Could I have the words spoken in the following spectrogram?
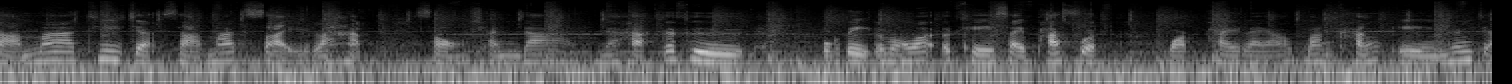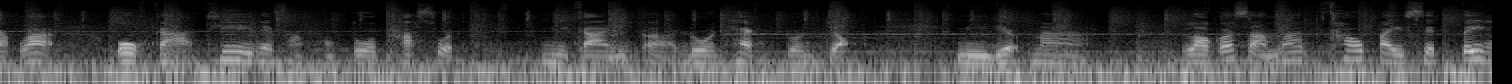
สามารถที่จะสามารถใส่รหัส 2 ชั้นได้นะคะก็คือปกติเรามองว่าโอเคใส่พาสเวิร์ดปลอดภัยแล้ว บางครั้งเองเนื่องจากว่าโอกาสที่ในฝั่งของตัวพาสเวิร์ดมีการโดนแฮ็กโดนเจาะมีเยอะมาก เราก็สามารถเข้าไปเซตติ้ง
